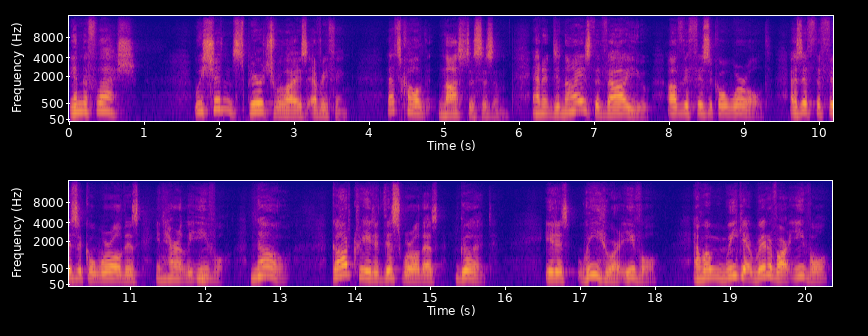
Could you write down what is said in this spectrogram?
in the flesh. We shouldn't spiritualize everything. That's called Gnosticism, and it denies the value of the physical world, as if the physical world is inherently hmm. evil. No, God created this world as good. It is we who are evil. And when we get rid of our evil,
